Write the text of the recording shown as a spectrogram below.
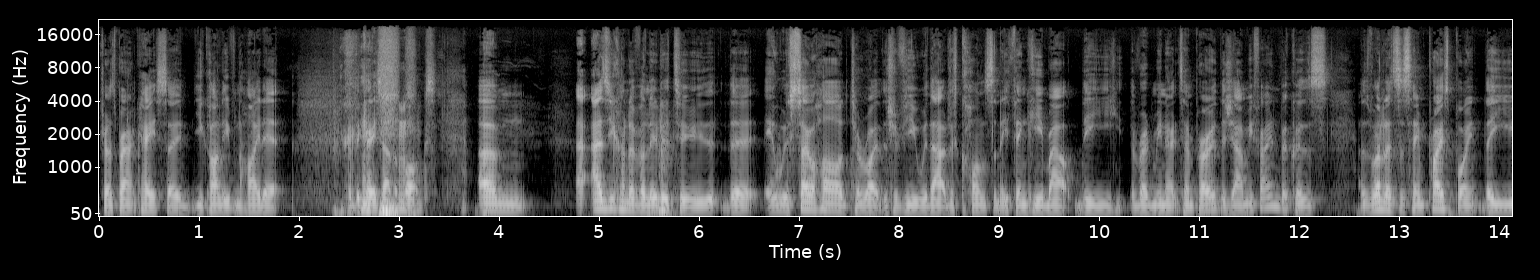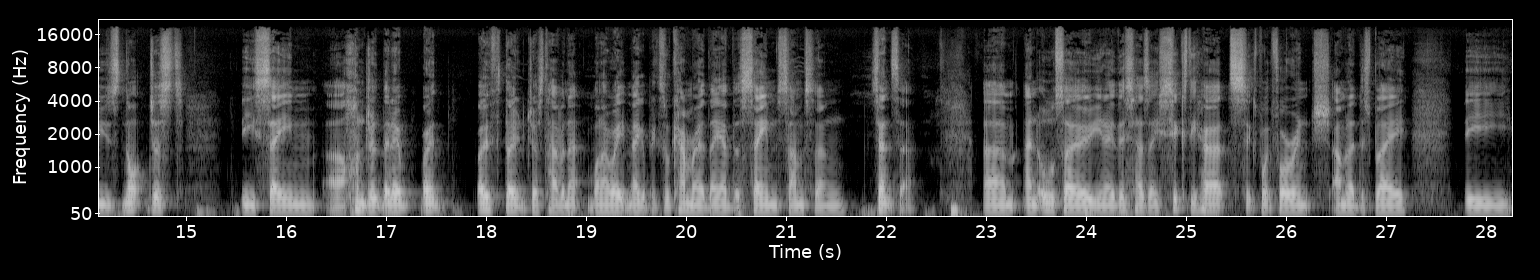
transparent case, so you can't even hide it with the case out of the box. Um, as you kind of alluded to, the, the, it was so hard to write this review without just constantly thinking about the the Redmi Note 10 Pro, the Xiaomi phone, because as well as the same price point, they use not just the same uh, hundred. They don't won't both don't just have a 108 megapixel camera, they have the same Samsung sensor. Um, and also, you know, this has a 60 hertz, 6.4 inch AMOLED display. The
